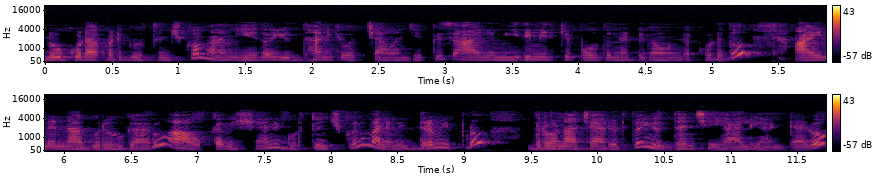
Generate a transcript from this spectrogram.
నువ్వు కూడా ఒకటి గుర్తుంచుకో మనం ఏదో యుద్ధానికి వచ్చామని చెప్పేసి ఆయన మీది మీదికి పోతున్నట్టుగా ఉండకూడదు. ఆయన నా గురువు గారు. ఆ ఒక్క విషయాన్ని గుర్తుంచుకొని మనం ఇద్దరం ఇప్పుడు ద్రోణాచార్యుడితో యుద్ధం చేయాలి అంటాడు.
